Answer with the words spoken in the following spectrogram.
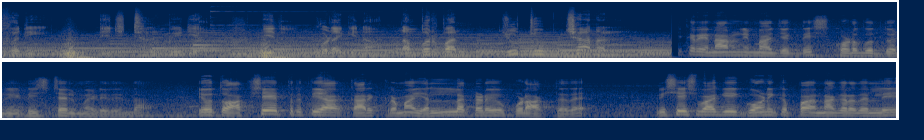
ಧ್ವನಿ, ಡಿಜಿಟಲ್ ಮೀಡಿಯಾ. ಇದು ಕೊಡಗಿನ ನಂಬರ್ ಒನ್ ಯೂಟ್ಯೂಬ್ ಚಾನಲ್. ನಾನು ನಿಮ್ಮ ಜಗದೀಶ್, ಕೊಡಗು ಧ್ವನಿ, ಡಿಜಿಟಲ್ ಮೀಡಿಯಾದಿಂದ. ಇವತ್ತು ಅಕ್ಷಯ ತೃತೀಯ ಕಾರ್ಯಕ್ರಮ ಎಲ್ಲ ಕಡೆಯೂ ಕೂಡ ಆಗ್ತದೆ. ವಿಶೇಷವಾಗಿ ಗೋಣಿಕಪ್ಪ ನಗರದಲ್ಲಿ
